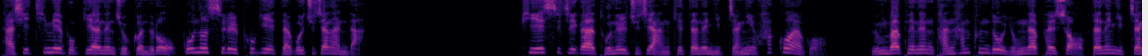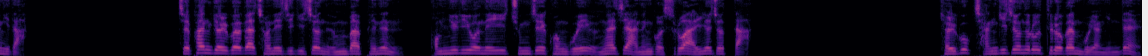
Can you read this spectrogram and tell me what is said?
다시 팀에 복귀하는 조건으로 보너스를 포기했다고 주장한다. PSG가 돈을 주지 않겠다는 입장이 확고하고 은바페는 단 한 푼도 용납할 수 없다는 입장이다. 재판 결과가 전해지기 전 은바페는 법률위원회의 중재 권고에 응하지 않은 것으로 알려졌다. 결국 장기전으로 들어간 모양인데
